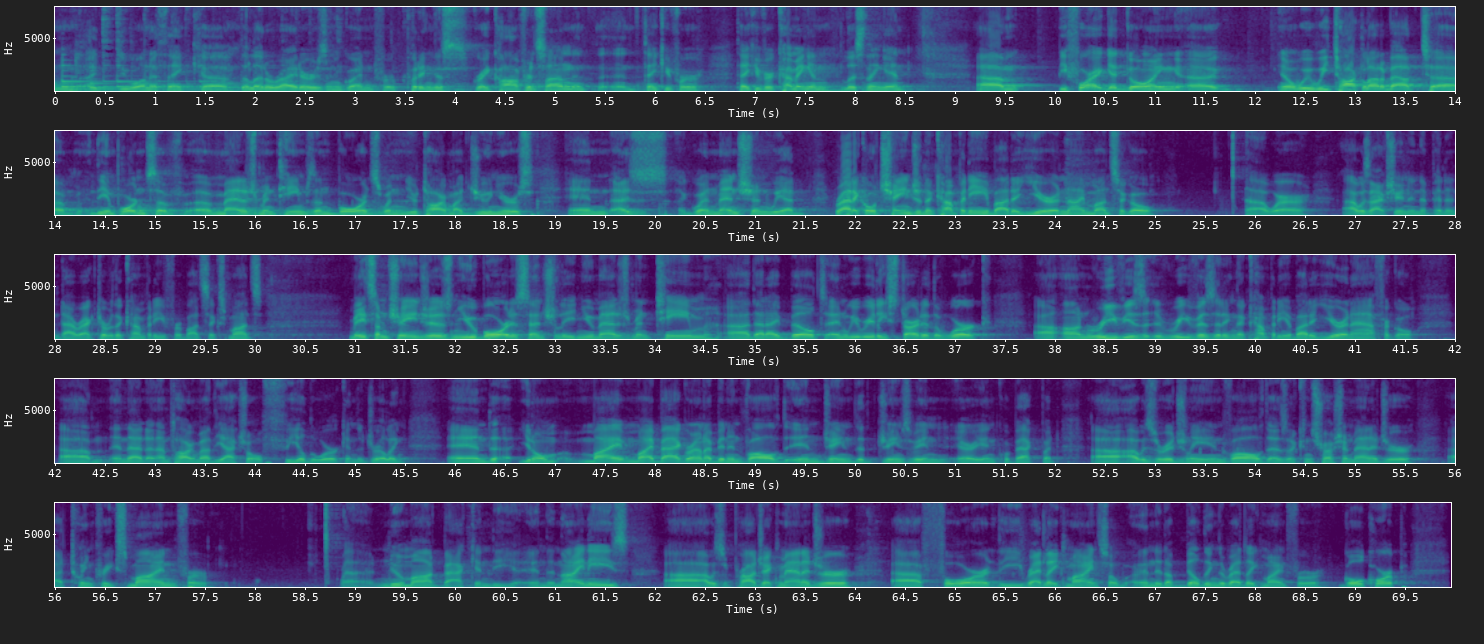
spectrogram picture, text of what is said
and I do want to thank uh, the letter writers and Gwen for putting this great conference on, and, and thank you for thank you for coming and listening in. Um, before I get going, uh, you know, we, we talk a lot about uh, the importance of uh, management teams and boards when you're talking about juniors. And as Gwen mentioned, we had radical change in the company about a year and nine months ago, uh, where I was actually an independent director of the company for about six months. Made some changes, new board essentially, new management team uh, that I built, and we really started the work uh, on revisit, revisiting the company about a year and a half ago. Um, and that I'm talking about the actual field work and the drilling. And uh, you know, my my background, I've been involved in James, the James Bay area in Quebec, but uh, I was originally involved as a construction manager Twin Creeks Mine for uh, Newmont back in the in the 90s. Uh, I was a project manager uh, for the Red Lake Mine, so ended up building the Red Lake Mine for Goldcorp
